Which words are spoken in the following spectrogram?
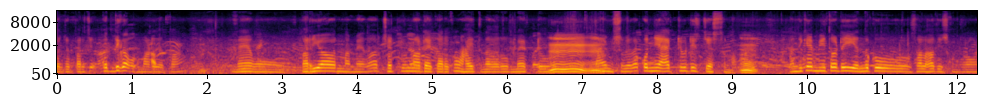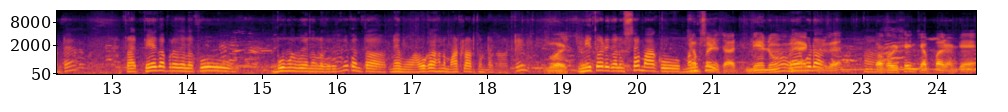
కొంచెం పరిచయం కొద్దిగా ఒక మాట చెప్తాం. మేము పర్యావరణం మీద చెట్లు నాటే కార్యక్రమం హైత్ నగర్ మెట్టు మైమ్స్ మీద కొన్ని యాక్టివిటీస్ చేస్తున్నాం. అందుకే మీతోటి ఎందుకు సలహా తీసుకుంటున్నాం అంటే పేద ప్రజలకు భూములు పోయిన వాళ్ళ గురించి కొంత మేము అవగాహన మాట్లాడుతుంటాం కాబట్టి. మీతోటి కలిస్తే మాకు మంచి సార్. నేను కూడా- ఒక విషయం చెప్పాలంటే.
